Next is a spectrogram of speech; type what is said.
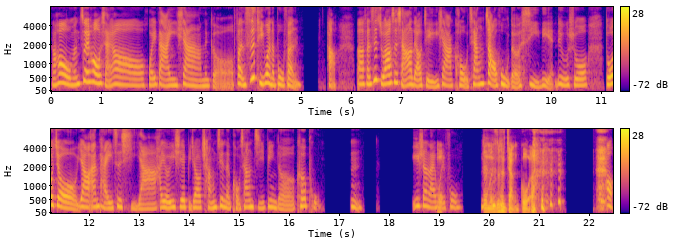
然后我们最后想要回答一下那个粉丝提问的部分。好，呃，粉丝主要是想要了解一下口腔照护的系列，例如说多久要安排一次洗牙，还有一些比较常见的口腔疾病的科普。嗯，医生来回复。我们就是讲过了。哦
